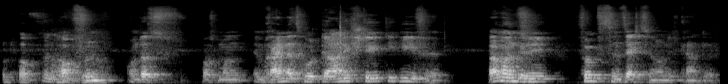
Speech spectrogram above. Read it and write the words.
Und Hopfen. Hopfen und das, was man im Reinheitsgebot gar nicht steht, die Hefe. Weil man sie 15, 16 noch nicht kannte.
